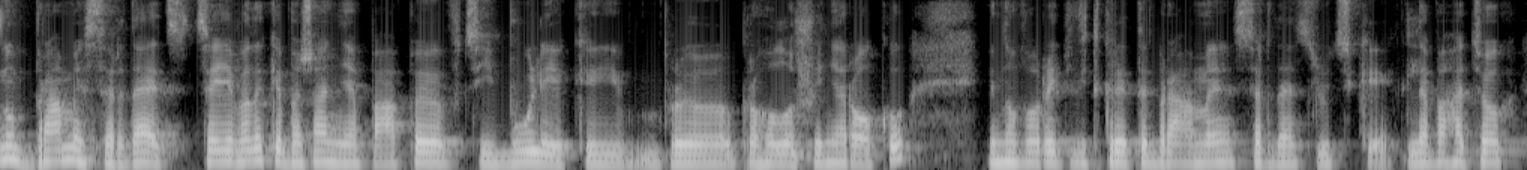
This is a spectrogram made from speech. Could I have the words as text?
ну, брами сердець. Це є велике бажання папи в цій булі, який про проголошення року. Він говорить відкрити брами сердець людських для багатьох е,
